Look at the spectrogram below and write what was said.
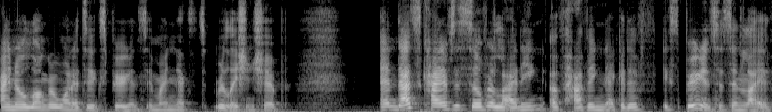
I no longer wanted to experience in my next relationship. And that's kind of the silver lining of having negative experiences in life.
